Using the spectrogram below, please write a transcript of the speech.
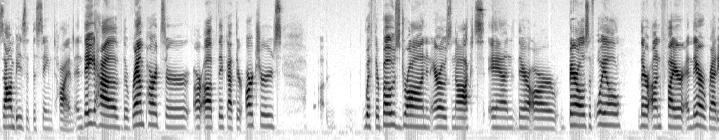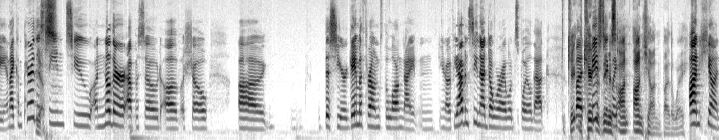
zombies at the same time, and they have the ramparts are are up. They've got their archers with their bows drawn and arrows nocked, and there are barrels of oil that are on fire and they are ready. And I compare this Yes. scene to another episode of a show, uh, this year, Game of Thrones: The Long Night, and you know if you haven't seen that, don't worry, I won't spoil that. The, ca- the character's name is An An Hyun, by the way. On Hyun,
